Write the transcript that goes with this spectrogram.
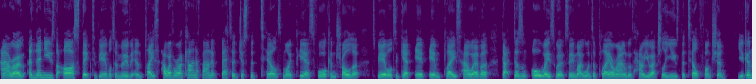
arrow and then use the R stick to be able to move it in place. However, I kind of found it better just to tilt my PS4 controller to be able to get it in place. However, that doesn't always work, so you might want to play around with how you actually use the tilt function. You can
